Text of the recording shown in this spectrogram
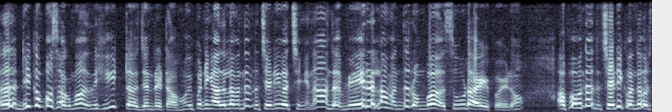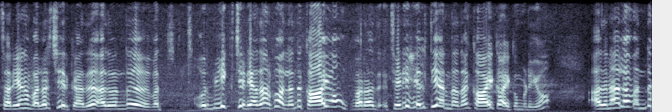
அதாவது டீகம்போஸ் ஆகும்போது அது ஹீட் ஜென்ரேட் ஆகும். இப்போ நீங்கள் அதில் வந்து அந்த செடி வச்சிங்கன்னா அந்த வேரெல்லாம் வந்து ரொம்ப சூடாகி போயிடும். அப்போ வந்து அந்த செடிக்கு வந்து ஒரு சரியான வளர்ச்சி இருக்காது. அது வந்து வச் ஒரு வீக் செடியாக தான் இருக்கும். அதுலேருந்து காயும் வராது. செடி ஹெல்த்தியாக இருந்தால் தான் காய் காய்க்க முடியும். அதனால் வந்து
